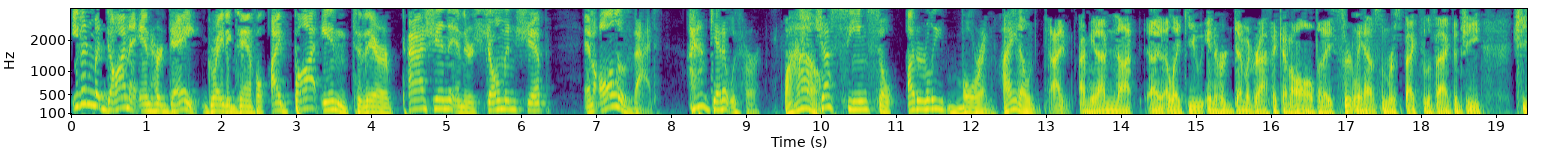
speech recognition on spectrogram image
even Madonna in her day, great example. I bought into their passion and their showmanship and all of that. I don't get it with her. Wow. Just seems so utterly boring. I don't. I. I mean, I'm not uh, like you in her demographic at all, but I certainly have some respect for the fact that she she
